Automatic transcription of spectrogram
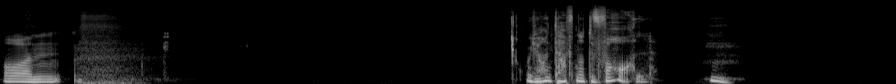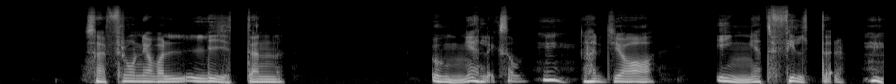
Och, och jag har inte haft något val. Mm. Så här, från jag var liten unge, liksom, Mm. hade jag inget filter Mm.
